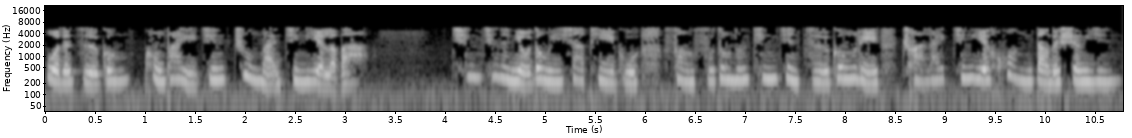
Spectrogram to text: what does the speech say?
我的子宫恐怕已经注满精液了吧？轻轻的扭动一下屁股，仿佛都能听见子宫里传来精液晃荡的声音。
